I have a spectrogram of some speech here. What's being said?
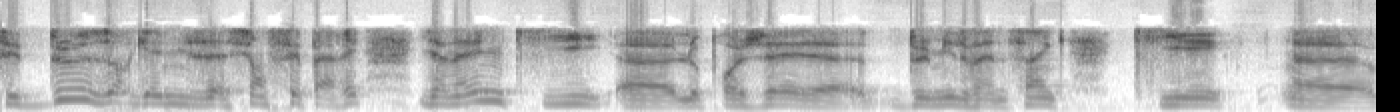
c'est deux organisations séparées. Il y en a une qui, euh, le projet 2025, euh, qui est euh,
